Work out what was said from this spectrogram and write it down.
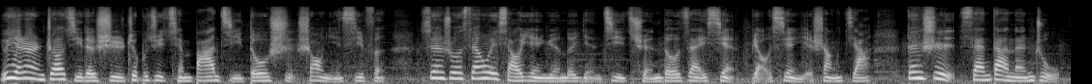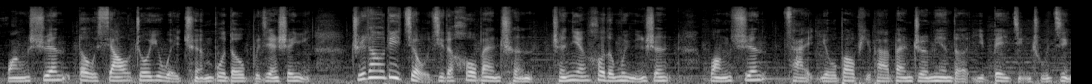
有点让人着急的是，这部剧前八集都是少年戏份。虽然说三位小演员的演技全都在线，表现也上佳，但是三大男主黄轩、窦骁、周一围全部都不见身影。直到第九集的后半程，成年后的慕云生、黄轩才犹抱琵琶半遮面的以背景出镜。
